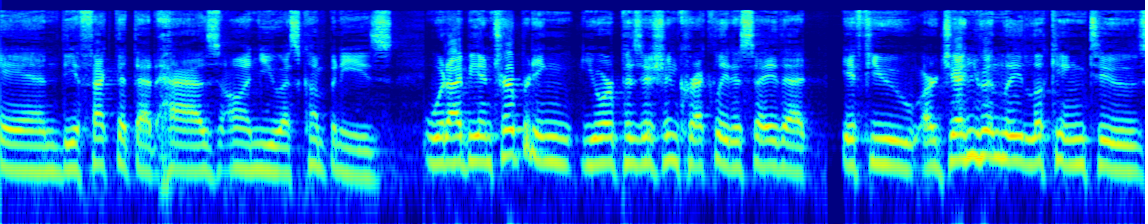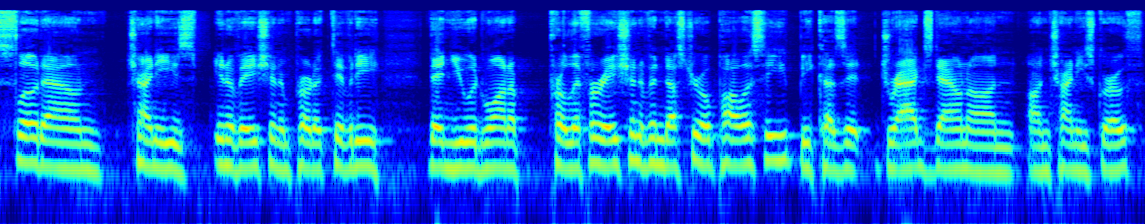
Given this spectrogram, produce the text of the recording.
and the effect that that has on U.S. companies. Would I be interpreting your position correctly to say that if you are genuinely looking to slow down Chinese innovation and productivity, then you would want a proliferation of industrial policy because it drags down on, on Chinese growth?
